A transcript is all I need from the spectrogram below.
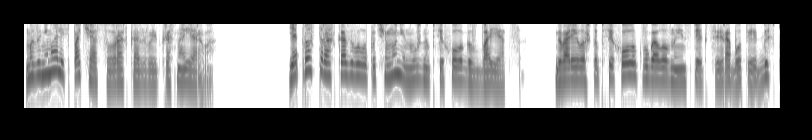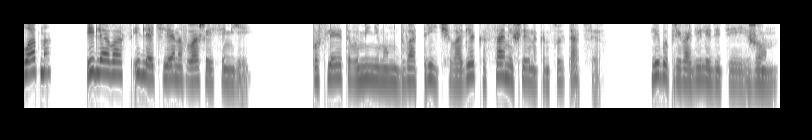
Мы занимались по часу, рассказывает Красноярова. Я просто рассказывала, почему не нужно психологов бояться. Говорила, что психолог в уголовной инспекции работает бесплатно и для вас, и для членов вашей семьи. После этого минимум 2-3 человека сами шли на консультацию, либо приводили детей и жен.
